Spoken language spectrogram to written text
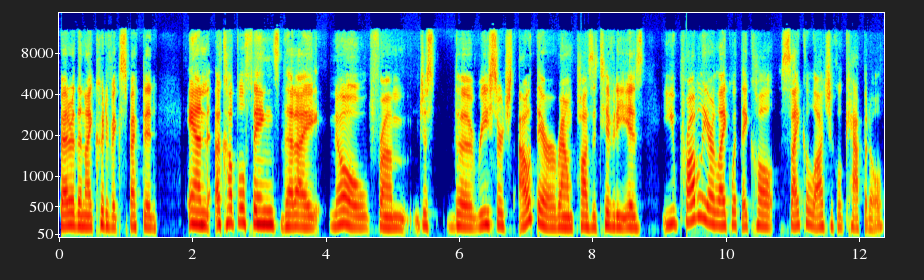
better than I could have expected. And a couple things that I know from just the research out there around positivity is you probably are like what they call psychological capital.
